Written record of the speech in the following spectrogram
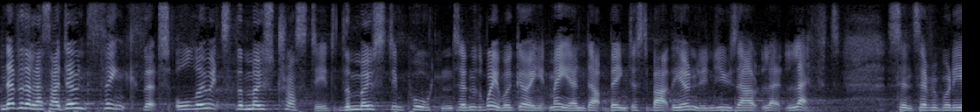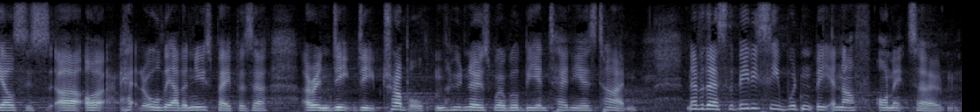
nevertheless, I don't think that, although it's the most trusted, the most important, and the way we're going, it may end up being just about the only news outlet left since everybody else is, uh, all the other newspapers are, are in deep, deep trouble, and who knows where we'll be in 10 years' time. Nevertheless, the BBC wouldn't be enough on its own.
